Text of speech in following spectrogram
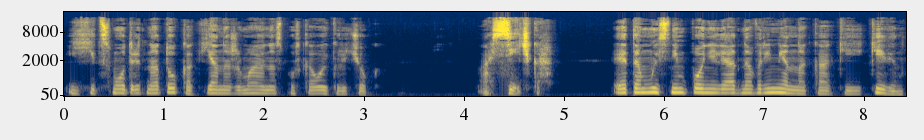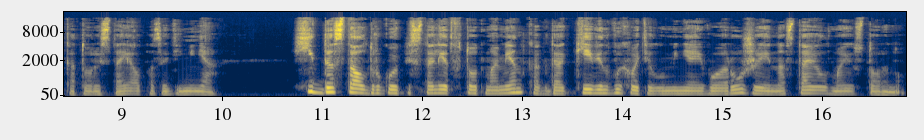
и Хит смотрит на то, как я нажимаю на спусковой крючок. Осечка! Это мы с ним поняли одновременно, как и Кевин, который стоял позади меня. Хит достал другой пистолет в тот момент, когда Кевин выхватил у меня его оружие и наставил в мою сторону.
